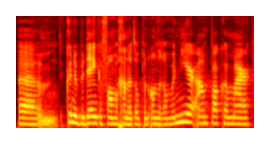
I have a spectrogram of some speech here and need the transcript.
ehm, kunnen bedenken van we gaan het op een andere manier aanpakken. Maar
